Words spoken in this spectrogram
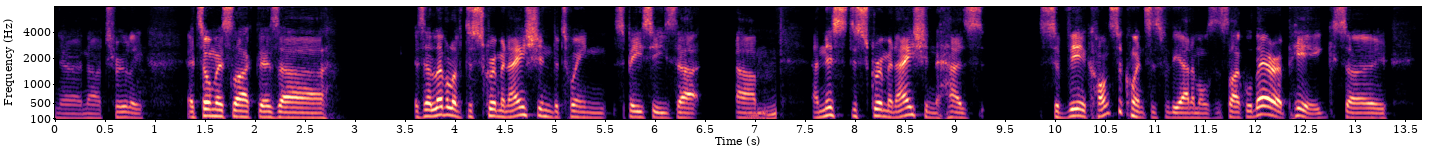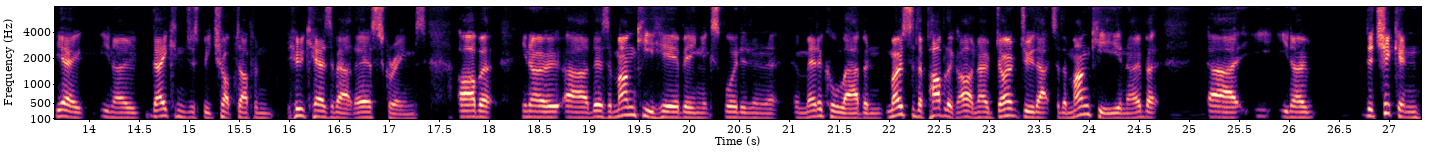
No, no, truly. It's almost like there's a there's a level of discrimination between species that um mm-hmm. and this discrimination has severe consequences for the animals. It's like, well, they're a pig, so yeah, you know, they can just be chopped up, and who cares about their screams? Oh, but you know, uh, there's a monkey here being exploited in a, a, medical lab, and most of the public, oh no, don't do that to the monkey, you know. But uh, you know, the chicken.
